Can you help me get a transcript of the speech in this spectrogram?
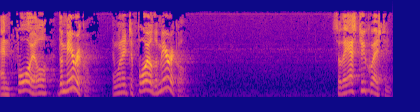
and foil the miracle. They wanted to foil the miracle. So they asked two questions.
